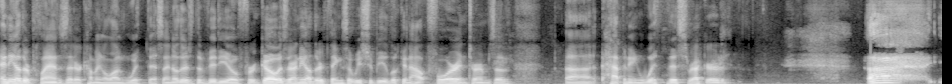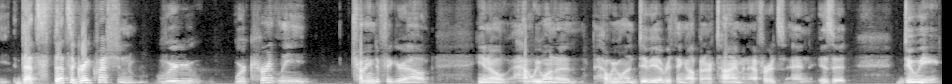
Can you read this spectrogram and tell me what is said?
any other plans that are coming along with this. I know there's the video for Go. Is there any other things that we should be looking out for in terms of uh, happening with this record? That's that's a great question. We're we're currently trying to figure out, you know, how we want to how we want to divvy everything up in our time and efforts. And is it do we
